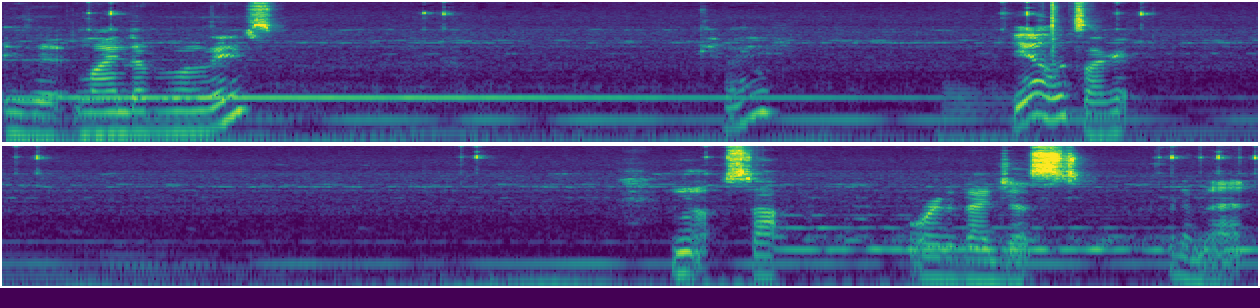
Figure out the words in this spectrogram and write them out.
Is it lined up with one of these? Okay. Yeah, looks like it. No, stop. Or did I just... Wait a minute.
